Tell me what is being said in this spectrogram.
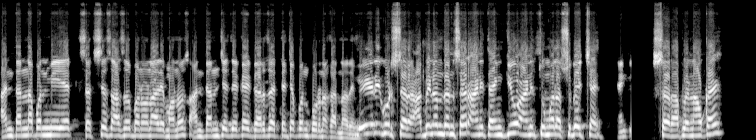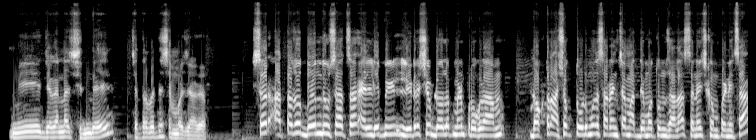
आणि त्यांना पण मी एक सक्सेस असं बनवणार आहे माणूस आणि त्यांचे जे काही गरज आहेत त्यांच्या पण पूर्ण करणार आहे मी. व्हेरी गुड सर अभिनंदन सर आणि थँक्यू आणि तुम्हाला शुभेच्छा आहेत. सर आपलं नाव काय? मी जगन्नाथ शिंदे छत्रपती संभाजीनगर. सर आता जो दोन दिवसाचा LDP leadership development programme doctor Ashok Todmal सरांच्या माध्यमातून झाला सनेज कंपनीचा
